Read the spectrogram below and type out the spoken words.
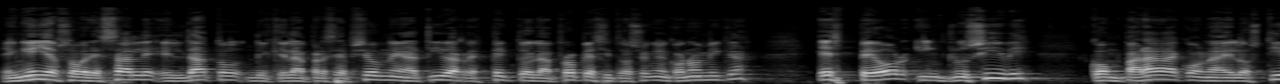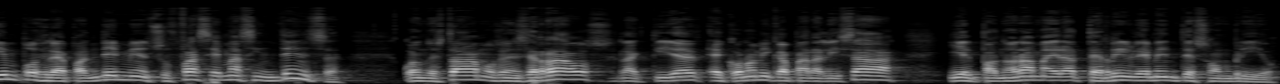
En ella sobresale el dato de que la percepción negativa respecto de la propia situación económica es peor inclusive comparada con la de los tiempos de la pandemia en su fase más intensa, cuando estábamos encerrados, la actividad económica paralizada y el panorama era terriblemente sombrío.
